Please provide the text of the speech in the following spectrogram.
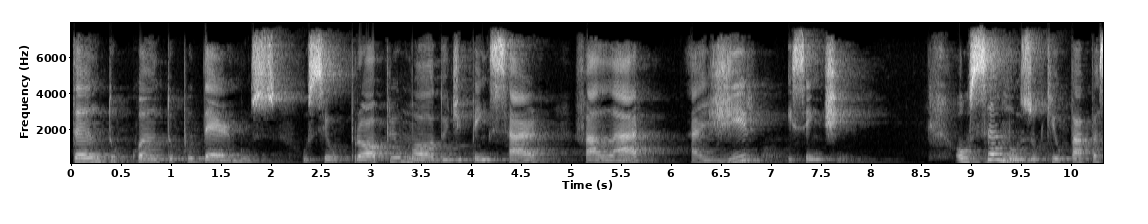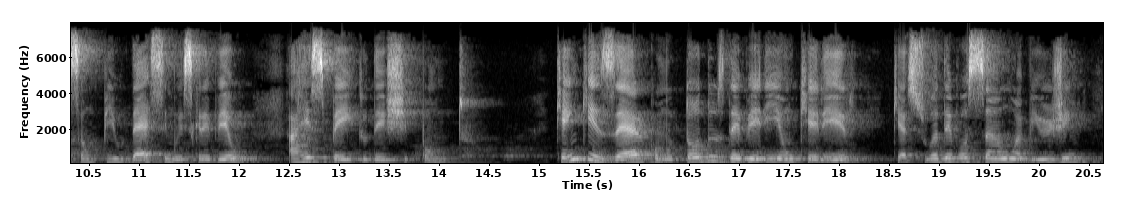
tanto quanto pudermos, o seu próprio modo de pensar, falar, agir e sentir. Ouçamos o que o Papa São Pio X escreveu a respeito deste ponto. Quem quiser, como todos deveriam querer, que a sua devoção à Virgem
